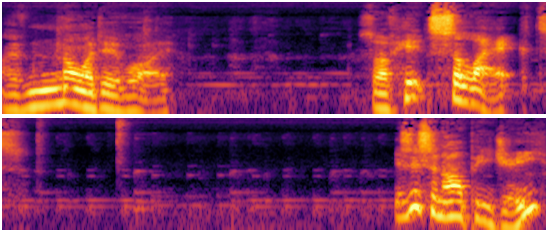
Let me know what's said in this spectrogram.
I have no idea why. So I've hit select. Is this an RPG?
